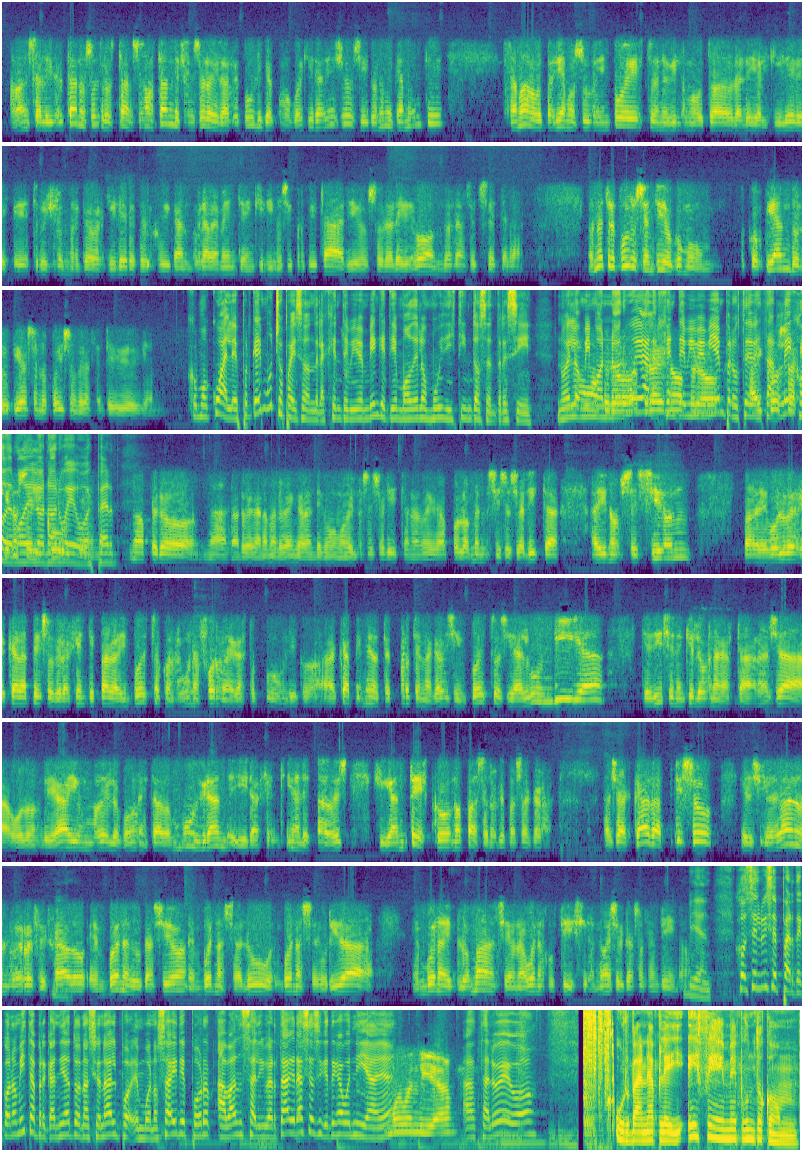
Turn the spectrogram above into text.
Avanza Libertad, nosotros somos tan defensores de la República como cualquiera de ellos y económicamente jamás votaríamos suba de impuestos, no hubiéramos votado la ley de alquileres que destruyó el mercado de alquileres perjudicando gravemente a inquilinos y propietarios, o la ley de góndolas, etcétera. Lo nuestro es puro sentido común, copiando lo que hacen los países donde la gente vive bien. ¿Como cuáles? Porque hay muchos países donde la gente vive bien que tienen modelos muy distintos entre sí. No es lo mismo en Noruega, la gente vive bien, pero usted debe estar lejos del modelo noruego, expert. No, pero no, Noruega no me lo venga a vender como modelo socialista, Noruega. Por lo menos si socialista hay una obsesión para devolver cada peso que la gente paga de impuestos con alguna forma de gasto público. Acá primero te parten la cabeza impuestos y algún día que dicen en qué lo van a gastar. Allá o donde hay un modelo con un Estado muy grande y en Argentina el Estado es gigantesco, no pasa lo que pasa acá. Allá cada peso el ciudadano lo ve reflejado en buena educación, en buena salud, en buena seguridad, en buena diplomacia, una buena justicia. No es el caso argentino. Bien. José Luis Esperte, economista, precandidato nacional por- en Buenos Aires por Avanza Libertad. Gracias y que tenga buen día. ¿eh? Muy buen día. Hasta luego. urbanaplayfm.com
